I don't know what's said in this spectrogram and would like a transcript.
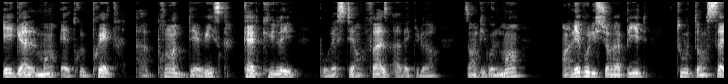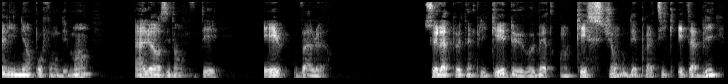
également être prêtes à prendre des risques calculés pour rester en phase avec leurs environnements en évolution rapide tout en s'alignant profondément à leurs identités et valeurs. Cela peut impliquer de remettre en question des pratiques établies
